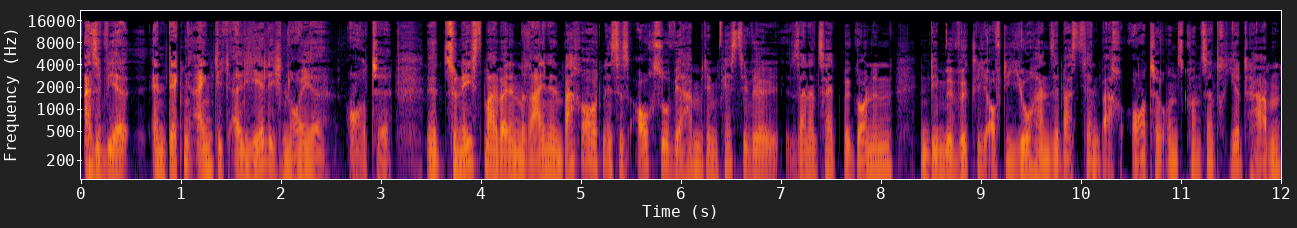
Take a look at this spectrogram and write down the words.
Also wir entdecken eigentlich alljährlich neue Orte. Äh, zunächst mal bei den reinen Bachorten ist es auch so, wir haben mit dem Festival seinerzeit begonnen, indem wir wirklich auf die Johann Sebastian Bach Orte uns konzentriert haben.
